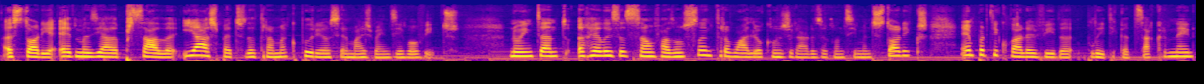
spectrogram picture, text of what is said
A história é demasiado apressada e há aspectos da trama que poderiam ser mais bem desenvolvidos. No entanto, a realização faz um excelente trabalho a conjugar os acontecimentos históricos, em particular a vida política de Sá Carneiro,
